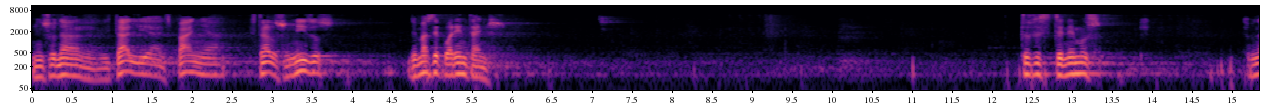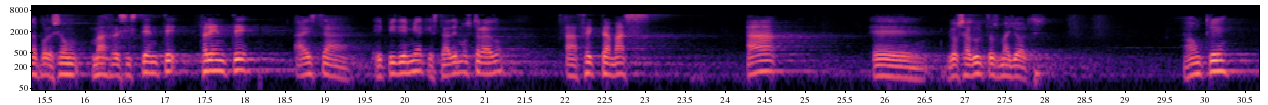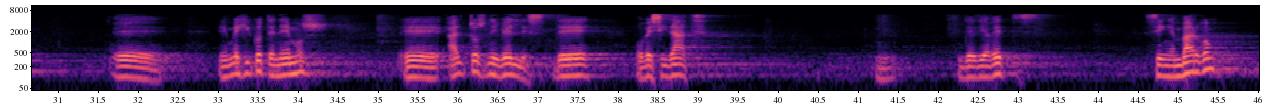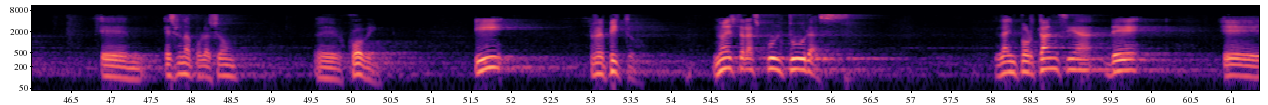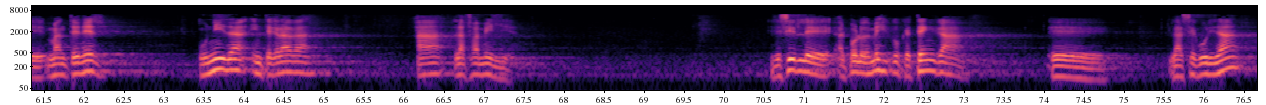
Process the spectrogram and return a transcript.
mencionar Italia, España, Estados Unidos, de más de 40 años. Entonces tenemos una población más resistente frente a esta epidemia que está demostrado afecta más a eh, los adultos mayores, aunque eh, en México tenemos eh, altos niveles de obesidad, de diabetes. Sin embargo, es una población eh, joven. Y, repito, nuestras culturas, la importancia de mantener unida, integrada a la familia. Y decirle al pueblo de México que tenga eh, la seguridad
